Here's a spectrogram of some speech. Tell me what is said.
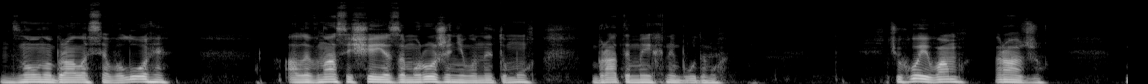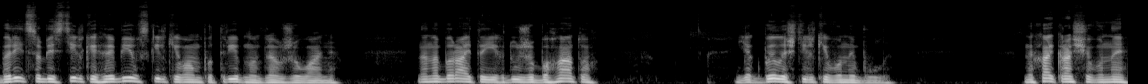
Знову набралася вологи. Але в нас іще є заморожені вони, тому брати ми їх не будемо. Чого і вам раджу. Беріть собі стільки грибів, скільки вам потрібно для вживання. Не набирайте їх дуже багато, якби лиш тільки вони були. Нехай краще вони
